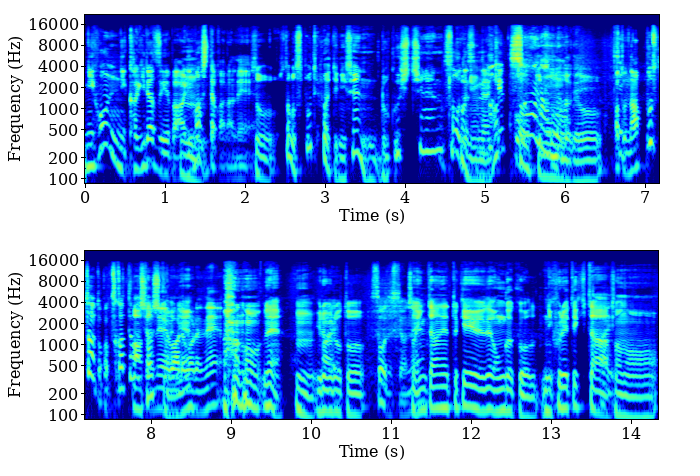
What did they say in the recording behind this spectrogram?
日本に限らず言えばありましたからね、そう。多分 Spotify って2006,7年とかにそうですねあった結構と思うんだけど。あとナップスターとか使ってましたよねあ確かにね。我々ね。あのねうん。いろいろと、そうですよね。インターネット経由で音楽をに触れてきた、はい。その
